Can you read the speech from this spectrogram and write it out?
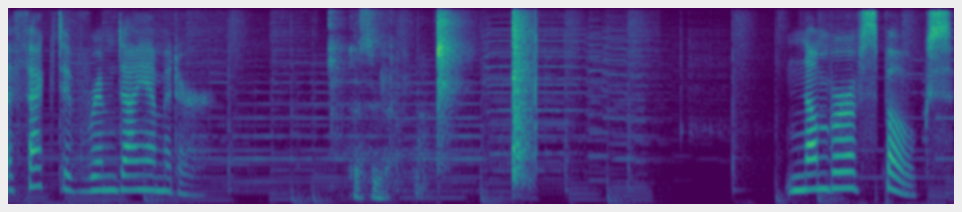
Effective rim diameter. 됐습니다. Number of spokes.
